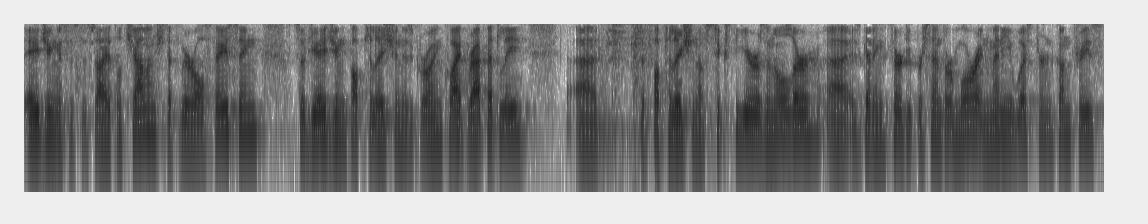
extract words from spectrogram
aging is a societal challenge that we're all facing. So the aging population is growing quite rapidly. Uh, the population of 60 years and older uh, is getting 30% or more in many Western countries,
